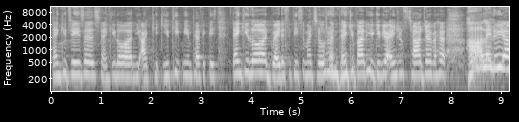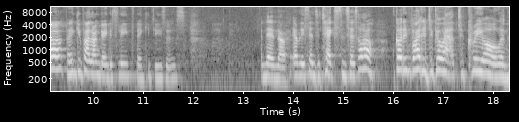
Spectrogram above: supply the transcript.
Thank you, Jesus. Thank you, Lord. I, you keep me in perfect peace. Thank you, Lord. Great is the peace of my children. Thank you, Father. You give your angels charge over her. Hallelujah. Thank you, Father. I'm going to sleep. Thank you, Jesus. And then uh, Emily sends a text and says, Oh, got invited to go out to Creole and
